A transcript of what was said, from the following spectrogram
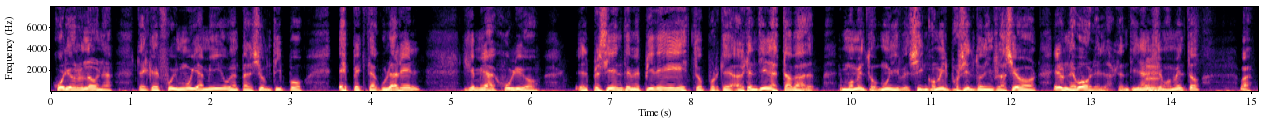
Julio Rondona, del que fui muy amigo, me pareció un tipo espectacular él. dije, mira, Julio, el presidente me pide esto, porque Argentina estaba en un momento muy 5.000% de inflación. Era un debole la Argentina en ese momento. Bueno.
